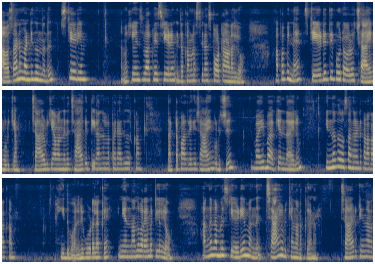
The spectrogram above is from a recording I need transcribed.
അവസാനം വണ്ടി നിന്നത് സ്റ്റേഡിയം. നമുക്ക് യൂൻസ് ബാക്കിലെ സ്റ്റേഡിയം ഇതൊക്കെ നമ്മളെ സ്ഥിരം സ്പോട്ടാണല്ലോ അപ്പോൾ പിന്നെ സ്റ്റേഡിയത്തിൽ പോയിട്ട് ഓരോ ചായയും കുടിക്കാം. ചായ കുടിക്കാൻ വന്നിട്ട് ചായ കിട്ടിയില്ല എന്നുള്ള പരാതി തീർക്കാം. നട്ടപ്പാതിരയ്ക്ക് ചായയും കുടിച്ച് വൈബാക്കി എന്തായാലും ഇന്നത്തെ ദിവസം അങ്ങനെ കളറാക്കാം ഇതുപോലൊരു കൂടലൊക്കെ ഇനി എന്നാന്ന് പറയാൻ പറ്റില്ലല്ലോ. അങ്ങനെ നമ്മൾ സ്റ്റേഡിയം വന്ന് ചായ കുടിക്കാൻ നടക്കുകയാണ്. ചായ കുടിക്കാൻ നട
